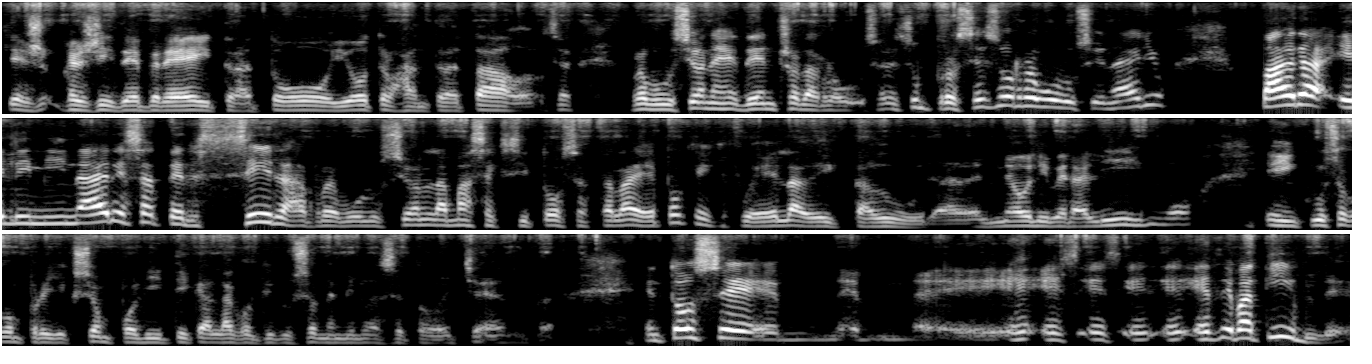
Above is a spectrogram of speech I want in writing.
Que Regis Debray trató y otros han tratado, o sea, revoluciones dentro de la revolución. Es un proceso revolucionario para eliminar esa tercera revolución, la más exitosa hasta la época, que fue la dictadura, el neoliberalismo e incluso con proyección política en la constitución de 1980. Entonces, eh, es, es, es, es debatible.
